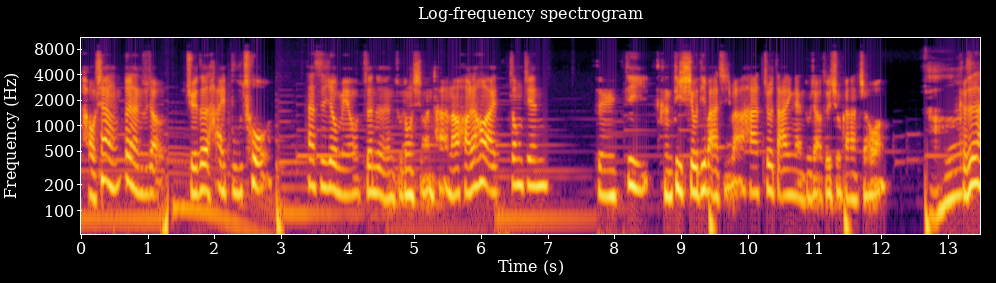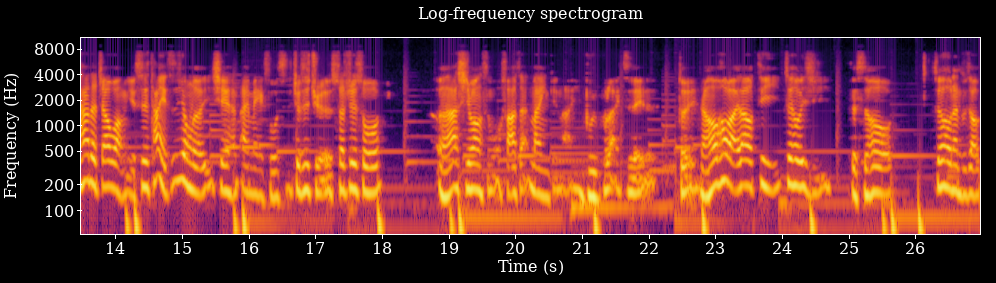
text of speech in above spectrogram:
好像对男主角觉得还不错，但是又没有真的很主动喜欢他，然后好像后来中间等于第可能第七或第八集吧，他就答应男主角追求跟他交往，可是他的交往也是他也是用了一些很暧昧的说辞，就是觉得说就是说，呃，他希望什么发展慢一点来，一步一步来之类的。对，然后后来到第最后一集的时候，最后男主角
